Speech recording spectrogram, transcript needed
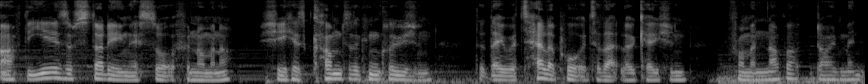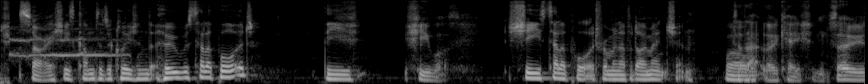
After years of studying this sort of phenomena, she has come to the conclusion that they were teleported to that location from another dimension. Sorry, she's come to the conclusion that who was teleported? The She was she's teleported from another dimension. Well, to that location. So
